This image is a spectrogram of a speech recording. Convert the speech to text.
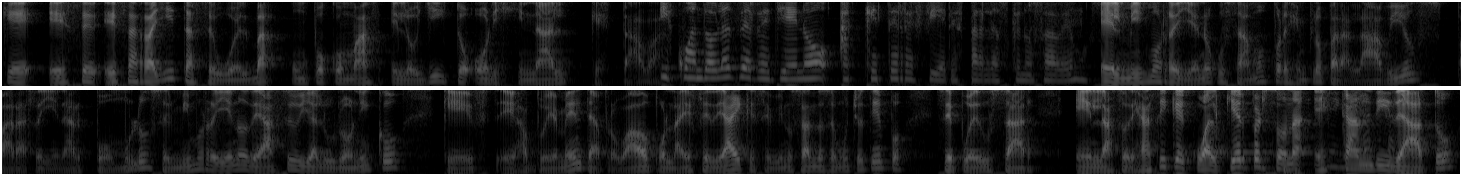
que ese, esa rayita se vuelva un poco más el hoyito original que estaba. Y cuando hablas de relleno, ¿a qué te refieres para los que no sabemos? El mismo relleno que usamos, por ejemplo, para labios, para rellenar pómulos, el mismo relleno de ácido hialurónico, que es, es obviamente aprobado por la FDA y que se viene usando hace mucho tiempo, se puede usar en las orejas. Así que cualquier persona es candidato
